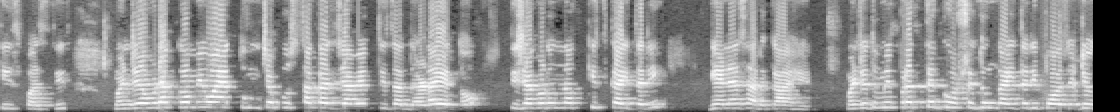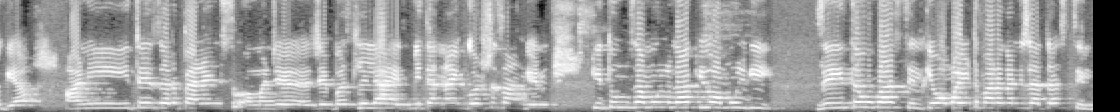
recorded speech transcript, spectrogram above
तीस पस्तीस. म्हणजे एवढ्या कमी वयात तुमच्या पुस्तकात ज्या व्यक्तीचा धडा येतो तिच्याकडून नक्कीच काहीतरी घेण्यासारखं आहे. म्हणजे तुम्ही प्रत्येक गोष्टीतून काहीतरी पॉझिटिव्ह घ्या. आणि इथे जर पॅरेंट्स म्हणजे जे बसलेले आहेत मी त्यांना एक गोष्ट सांगेन की तुमचा मुलगा किंवा मुलगी जे इथे उभा असतील किंवा वाईट मार्गाने जात असतील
